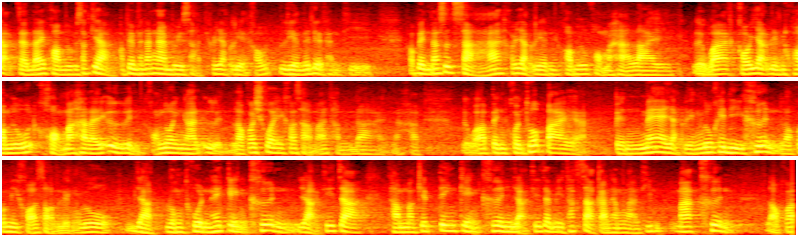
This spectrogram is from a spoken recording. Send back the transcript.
อยากจะได้ความรู้สักอย่างเขาเป็นพนักงานบริษัทเขาอยากเรียนเขาเรียนได้เลยทันที เขาเป็นนักศึกษาเขาอยากเรียนความรู้ของมหาลัย หรือว่าเขาอยากเรียนความรู้ของมหาลัยอื่น ของหน่วยงานอื่น เราก็ช่วยให้เขาสามารถทำได้นะครับหรือว่าเป็นคนทั่วไปอะเป็นแม่อยากเลี้ยงลูกให้ดีขึ้น เราก็มีคอร์สสอนเลี้ยงลูก อยากลงทุนให้เก่งขึ้น อยากที่จะทำ marketing เก่งขึ้น อยากที่จะมีทักษะการทำงานที่มากขึ้น เราก็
